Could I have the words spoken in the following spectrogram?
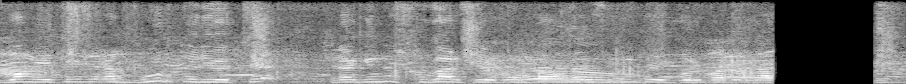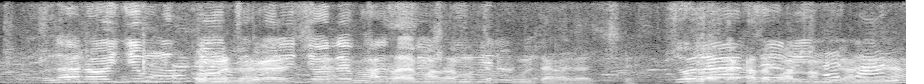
এবং এতে যেটা গুড় তৈরি হচ্ছে সেটা কিন্তু সুগার ফ্রি এবং বাংলাদেশে কিন্তু এই গোলপাতার গাছ ওই যে মুখ কুমির দেখা যাচ্ছে। মাথায় মাথার মধ্যে কুমির দেখা যাচ্ছে। দেখাতে পারলাম জানি না।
